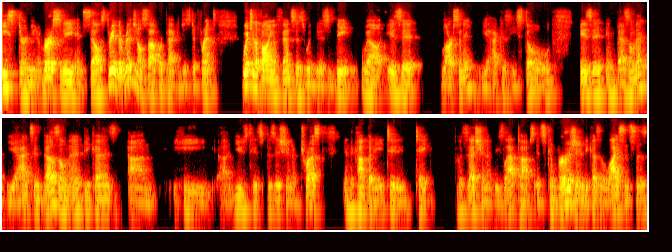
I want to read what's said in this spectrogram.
Eastern University and sells three of the original software packages to friends. Which of the following offenses would this be? Well, is it larceny? Yeah, because he stole. Is it embezzlement? Yeah, it's embezzlement because um, he uh, used his position of trust in the company to take possession of these laptops. It's conversion because of the licenses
